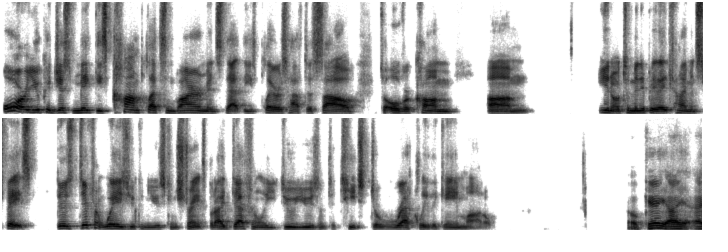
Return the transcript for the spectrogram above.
or you could just make these complex environments that these players have to solve to overcome um, you know, to manipulate time and space. There's different ways you can use constraints, but I definitely do use them to teach directly the game model. Okay, I, I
